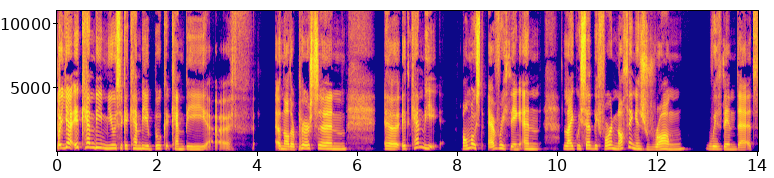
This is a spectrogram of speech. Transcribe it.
But yeah, it can be music, it can be a book, it can be uh, another person. Uh, it can be almost everything. And like we said before, nothing is wrong within that.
